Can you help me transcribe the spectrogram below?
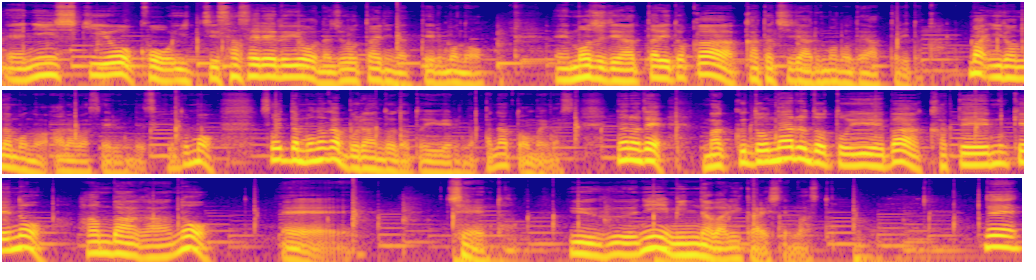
認識をこう一致させれるような状態になっているもの文字であったりとか形であるものであったりとかまあ、いろんなものを表せるんですけれどもそういったものがブランドだと言えるのかなと思いますなのでマクドナルドといえば家庭向けのハンバーガーの、えー、チェーンというふうにみんなは理解してますと。で、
